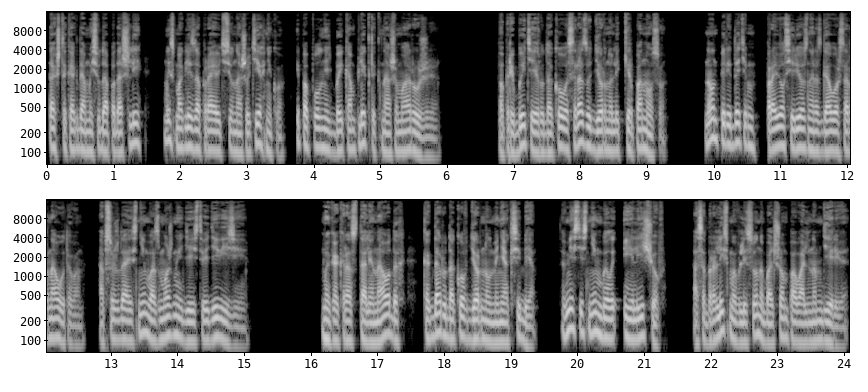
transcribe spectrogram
Так что, когда мы сюда подошли, мы смогли заправить всю нашу технику и пополнить боекомплекты к нашему оружию. По прибытии Рудакова сразу дернули к Кирпоносу. Но он перед этим провел серьезный разговор с Арнаутовым, обсуждая с ним возможные действия дивизии. Мы как раз стали на отдых, когда Рудаков дернул меня к себе. Вместе с ним был и Ильичев, а собрались мы в лесу на большом поваленном дереве.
